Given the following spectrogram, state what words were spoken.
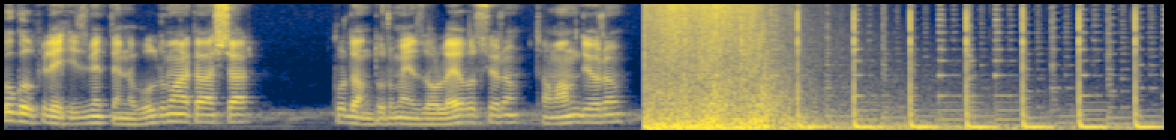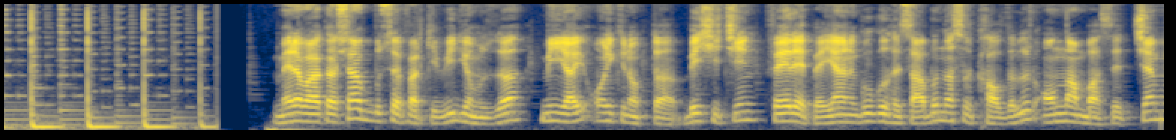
Google Play hizmetlerini buldum arkadaşlar. Buradan durmaya zorlaya basıyorum. Tamam diyorum. Merhaba arkadaşlar bu seferki videomuzda MIUI 12.5 için FRP yani Google hesabı nasıl kaldırılır ondan bahsedeceğim.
